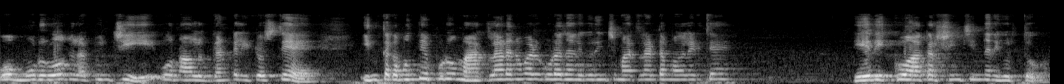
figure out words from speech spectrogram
ఓ మూడు రోజులు అటుంచి ఓ నాలుగు గంటలు ఇటు వస్తే ఇంతకుముందు ఎప్పుడు మాట్లాడని వాడు కూడా దాని గురించి మాట్లాడటం మొదలెడితే? ఏది ఎక్కువ ఆకర్షించిందని గుర్తు?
